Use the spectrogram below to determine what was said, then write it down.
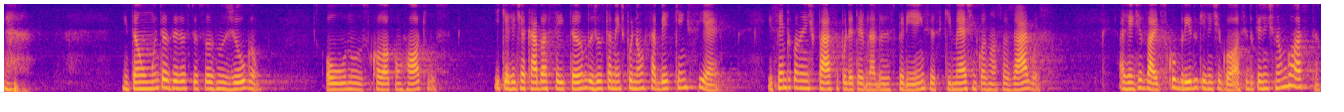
então, muitas vezes as pessoas nos julgam ou nos colocam rótulos e que a gente acaba aceitando justamente por não saber quem se é. E sempre quando a gente passa por determinadas experiências que mexem com as nossas águas, a gente vai descobrir do que a gente gosta e do que a gente não gosta.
